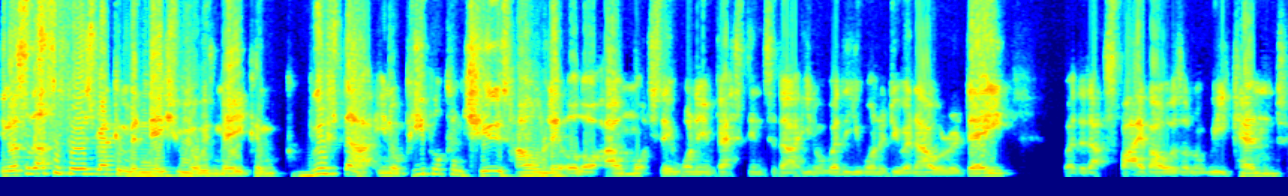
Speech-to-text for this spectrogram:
you know, so that's the first recommendation we always make. And with that, you know, people can choose how little or how much they want to invest into that, you know, whether you want to do an hour a day, whether that's five hours on a weekend,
